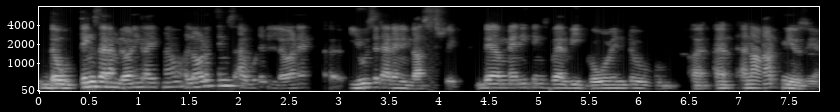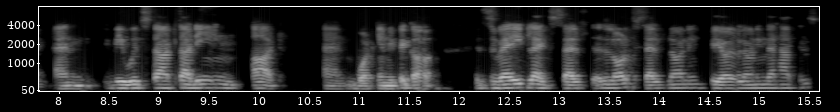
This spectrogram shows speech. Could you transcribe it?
the things that I'm learning right now, a lot of things I wouldn't learn it, uh, use it at an industry. There are many things where we go into a, a- an art museum and we would start studying art and what can we pick up. It's very like self, there's a lot of self learning, peer learning that happens.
